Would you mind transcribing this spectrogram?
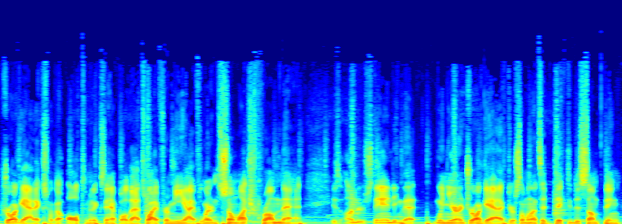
drug addicts are the ultimate example. That's why for me, I've learned so much from that is understanding that when you're a drug addict or someone that's addicted to something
